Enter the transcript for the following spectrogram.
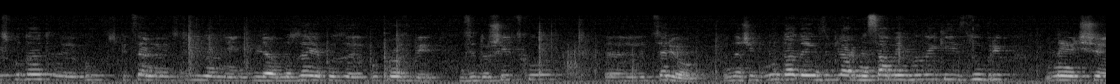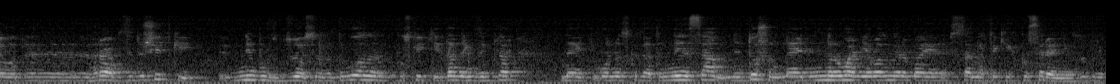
Експонат е, був спеціально відстріляний для музею по, просьбі Зідушицького е, царем. Значить, ну, даний екземпляр не самий великий з зубрів. Навіть ще от, е, граф Зідушицький не був зовсім задоволений, оскільки даний екземпляр навіть можна сказати не сам, не то, що навіть нормальні розміри має самих таких посередніх зубрів.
